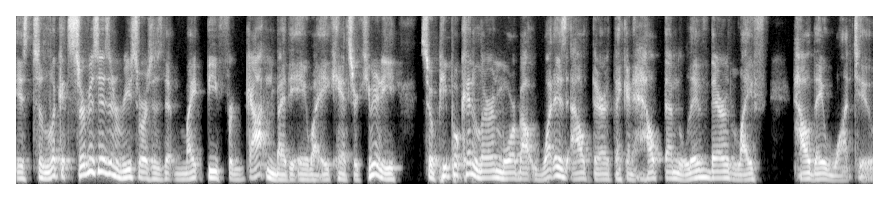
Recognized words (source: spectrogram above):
is to look at services and resources that might be forgotten by the AYA cancer community so people can learn more about what is out there that can help them live their life how they want to.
